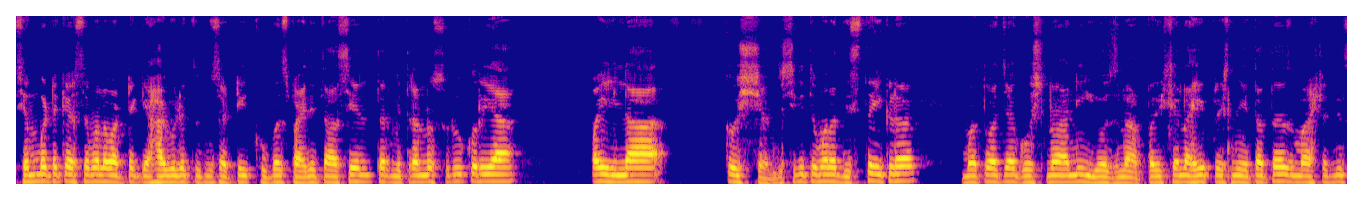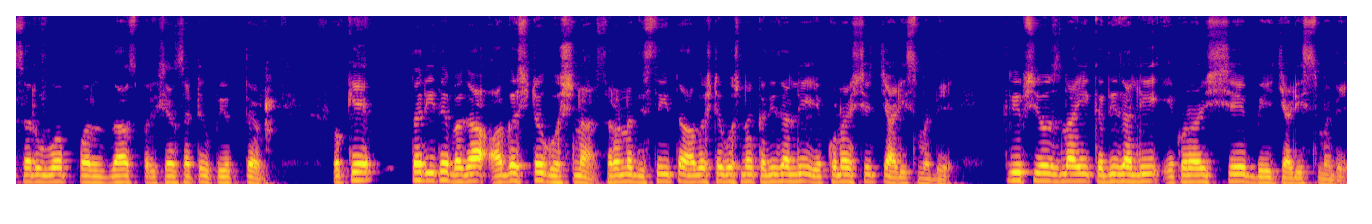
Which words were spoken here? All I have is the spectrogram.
शंभर टक्के असं मला वाटतं की हा व्हिडिओ तुमच्यासाठी खूपच फायद्याचा असेल. तर मित्रांनो सुरू करूया. पहिला क्वेश्चन जसे की तुम्हाला दिसतं इकडं महत्त्वाच्या घोषणा आणि योजना. परीक्षेला हे प्रश्न येतातच महाराष्ट्रातील सर्व पर्दास परीक्षांसाठी उपयुक्त. ओके? तर इथे बघा ऑगस्ट घोषणा. सर्वांना दिसते इथं ऑगस्ट घोषणा कधी झाली? एकोणीसशे चाळीसमध्ये क्रिप्स योजना ही कधी झाली? एकोणावीसशे बेचाळीसमध्ये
